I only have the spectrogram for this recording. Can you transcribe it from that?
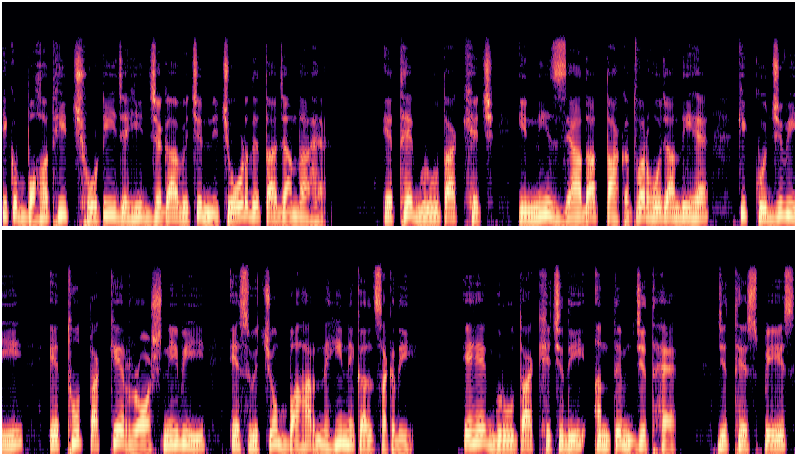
ਇੱਕ ਬਹੁਤ ਹੀ ਛੋਟੀ ਜਿਹੀ ਜਗ੍ਹਾ ਵਿੱਚ ਨਿਚੋੜ ਦਿੱਤਾ ਜਾਂਦਾ ਹੈ। ਇੱਥੇ ਗੁਰੂਤਾ ਖਿੱਚ ਇੰਨੀ ਜ਼ਿਆਦਾ ਤਾਕਤਵਰ ਹੋ ਜਾਂਦੀ ਹੈ ਕਿ ਕੁਝ ਵੀ ਇੱਥੋਂ ਤੱਕ ਕਿ ਰੌਸ਼ਨੀ ਵੀ ਇਸ ਵਿੱਚੋਂ ਬਾਹਰ ਨਹੀਂ ਨਿਕਲ ਸਕਦੀ। ਇਹ ਗੁਰੂਤਾ ਖਿੱਚ ਦੀ ਅੰਤਿਮ ਜਿੱਤ ਹੈ, ਜਿੱਥੇ ਸਪੇਸ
